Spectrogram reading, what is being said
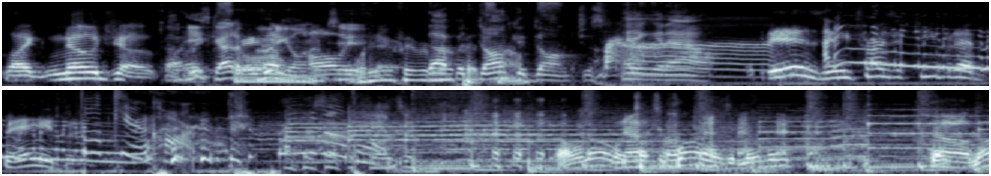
like no joke. Oh, he's got a booty on him Always too. What are your favorite That moped sounds? badonkadonk just hanging out. It is, and he tries to keep it at bay. but- to your car. Is that the closer? I don't know. Like No. touch your fly. Was it moving? So, no,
